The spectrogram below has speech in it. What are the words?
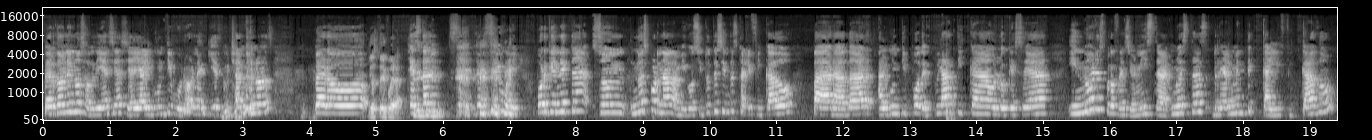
Perdónenos audiencia si hay algún tiburón aquí escuchándonos, pero Yo estoy fuera. están, sí, güey, porque neta son, no es por nada, amigos, si tú te sientes calificado para dar algún tipo de plática o lo que sea y no eres profesionista, no estás realmente calificado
